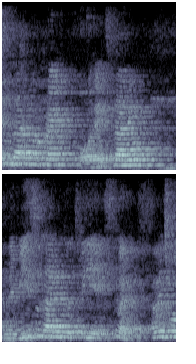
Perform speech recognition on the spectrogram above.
શું ધાર્યું આપણે? 4x ધાર્યો. અને b શું તો તો 3x સ્ક્વેર હવે જો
